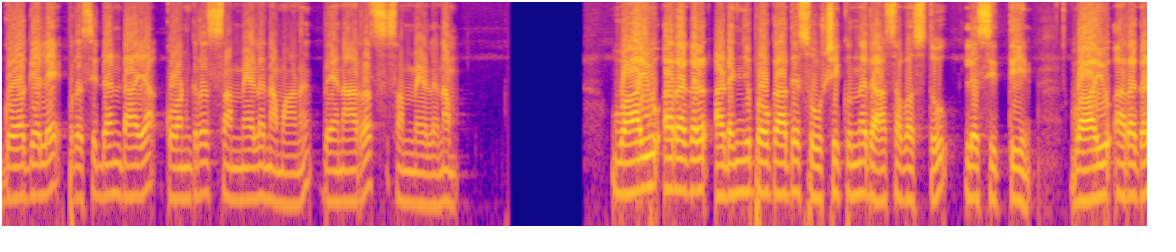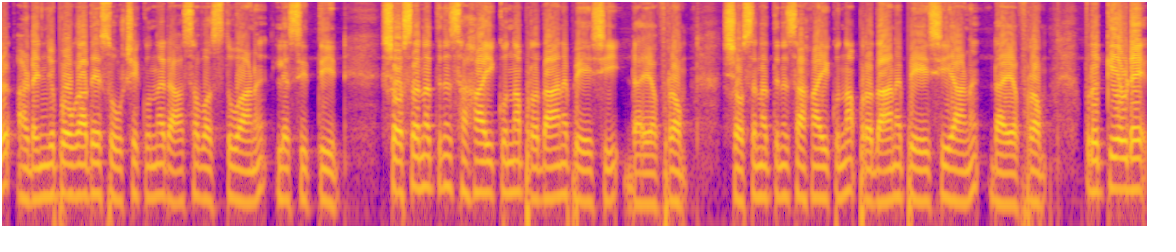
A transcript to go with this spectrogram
ഗോഖലെ പ്രസിഡന്റായ കോൺഗ്രസ് സമ്മേളനമാണ് ബനാറസ് സമ്മേളനം. വായു അറകൾ അടഞ്ഞു പോകാതെ സൂക്ഷിക്കുന്ന രാസവസ്തു ലസിത്തീൻ. വായു അറകൾ അടഞ്ഞു പോകാതെ സൂക്ഷിക്കുന്ന രാസവസ്തുവാണ് ലസിത്തീൻ. ശ്വസനത്തിന് സഹായിക്കുന്ന പ്രധാന പേശി ഡയഫ്രം. ശ്വസനത്തിന് സഹായിക്കുന്ന പ്രധാന പേശിയാണ് ഡയഫ്രം. വൃക്കയുടെ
